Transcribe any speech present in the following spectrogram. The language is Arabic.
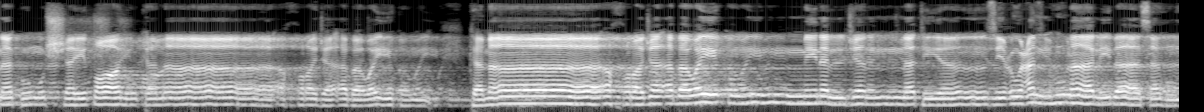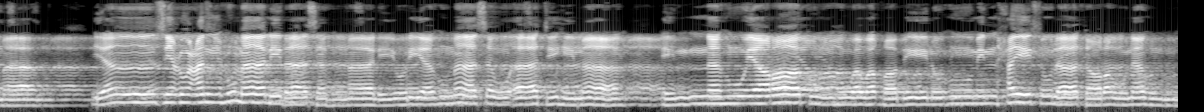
يفتننكم الشيطان كما أخرج أبويكم كما أخرج أبويكم من الجنة ينزع عنهما لباسهما ينزع عنهما لباسهما ليريهما سوآتهما إنه يراكم هو وقبيله من حيث لا ترونهم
